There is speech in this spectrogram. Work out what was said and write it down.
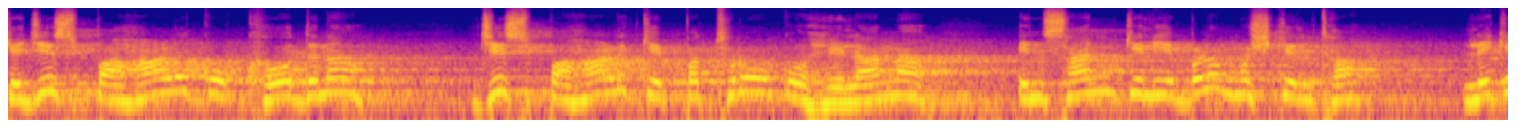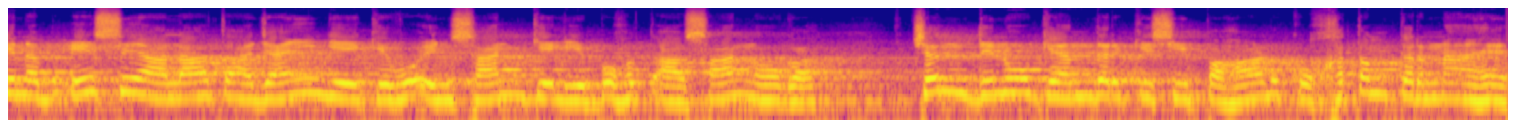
कि जिस पहाड़ को खोदना, जिस पहाड़ के पत्थरों को हिलाना इंसान के लिए बड़ा मुश्किल था। लेकिन अब ऐसे आलात आ जाएँगे कि वो इंसान के लिए बहुत आसान होगा। चंद दिनों के अंदर किसी पहाड़ को ख़त्म करना है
